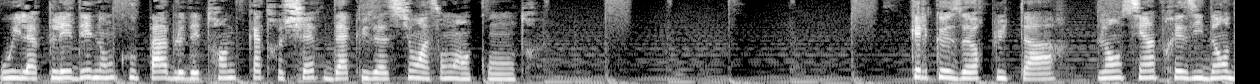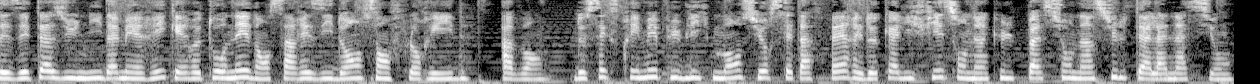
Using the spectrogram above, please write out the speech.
où il a plaidé non coupable des 34 chefs d'accusation à son encontre. Quelques heures plus tard, l'ancien président des États-Unis d'Amérique est retourné dans sa résidence en Floride, avant de s'exprimer publiquement sur cette affaire et de qualifier son inculpation d'insulte à la nation.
